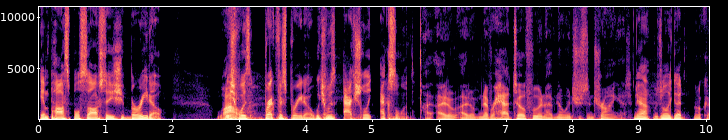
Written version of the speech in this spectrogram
impossible sausage burrito, Wow. which was breakfast burrito, which was actually excellent. I, I don't. I've never had tofu, and I have no interest in trying it. Yeah, it was really good. Okay.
